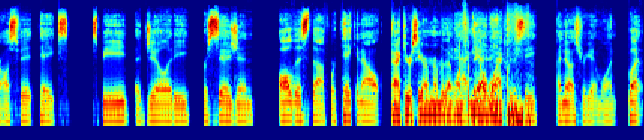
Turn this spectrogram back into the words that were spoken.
CrossFit takes speed, agility, precision, all this stuff. We're taking out Accuracy. I remember that one from the yeah, L1. accuracy. I know I was forgetting one, but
